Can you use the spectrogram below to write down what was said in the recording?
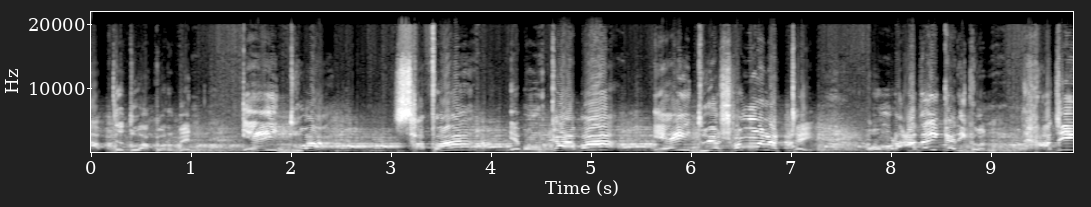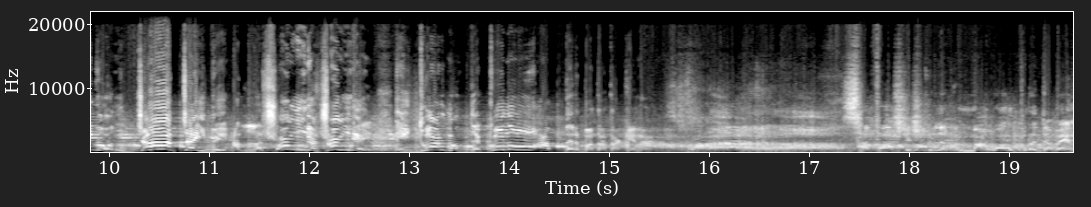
আপনি দোয়া করবেন। এই দোয়া সাফা এবং কাবা, এই দুয়ে সম্মানার্থে ওমরা আদায়কারীগণ, হাজিগণ, যা চাইবে আল্লাহ সঙ্গে সঙ্গে এই দুয়ার মধ্যে কোনো আপনার বাধা থাকে না। সাফা শেষ করে যখন মারোয়ার উপরে যাবেন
